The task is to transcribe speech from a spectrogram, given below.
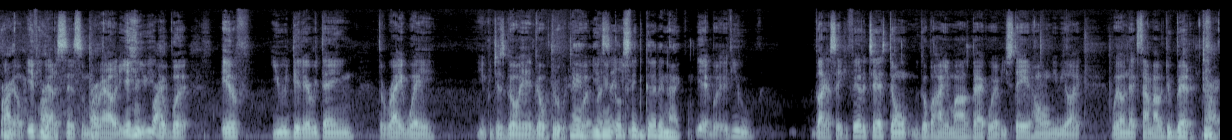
You Right. know, if you Right. got a sense of Right. morality in you, you know, but if you did everything the right way, you could just go ahead and go through it. yeah, But you can go to sleep good at night. Yeah, but if you, like I said, if you fail the test, don't go behind your mom's back. Wherever you stay at home, you be like, well, next time I would do better. Right.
